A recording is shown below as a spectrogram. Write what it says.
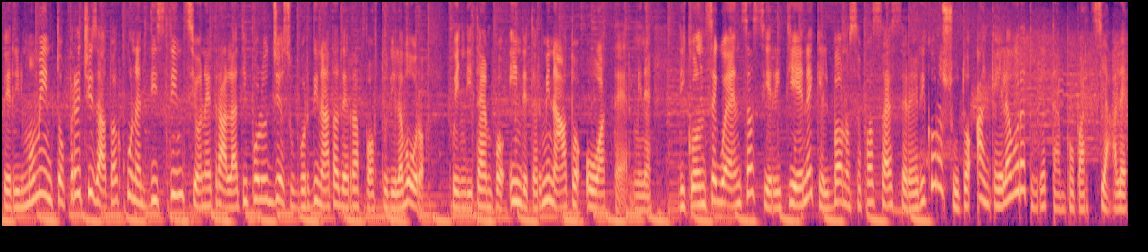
per il momento precisato alcuna distinzione tra la tipologia subordinata del rapporto di lavoro, quindi tempo indeterminato o a termine. Di conseguenza si ritiene che il bonus possa essere riconosciuto anche ai lavoratori a tempo parziale.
